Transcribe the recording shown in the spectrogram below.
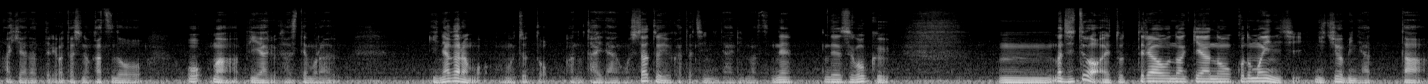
空き家だったり私の活動を、まあ、PR させてもらう言いながらももうちょっとあの対談をしたという形になりますね。ですごくうん、まあ、実は、えっと、寺尾の空き家の子供縁日日曜日にあっった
